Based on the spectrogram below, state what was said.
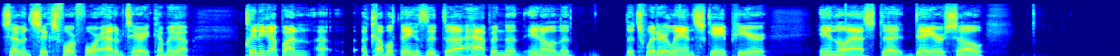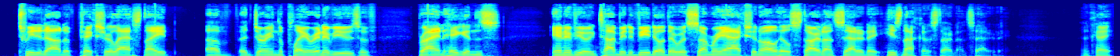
7644. Adam Terry coming up. Cleaning up on uh, a couple things that uh, happened, uh, you know, in the, the Twitter landscape here in the last uh, day or so. Tweeted out a picture last night of uh, during the player interviews of Brian Higgins interviewing Tommy DeVito. There was some reaction. Oh, he'll start on Saturday. He's not going to start on Saturday. Okay,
